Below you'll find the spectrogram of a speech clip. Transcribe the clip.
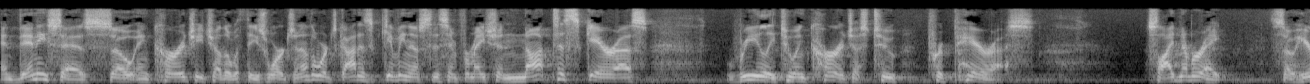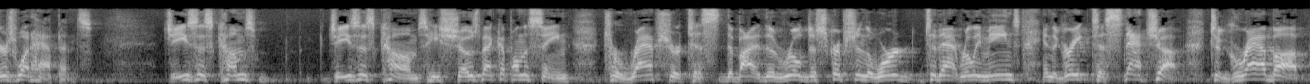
And then he says, so encourage each other with these words. In other words, God is giving us this information not to scare us, really to encourage us, to prepare us. Slide number eight. So here's what happens Jesus comes Jesus comes, he shows back up on the scene to rapture, to the, the real description, the word to that really means in the Greek to snatch up, to grab up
